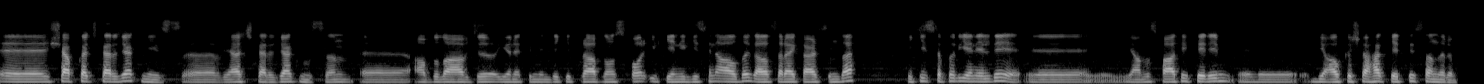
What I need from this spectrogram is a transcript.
Ee, şapka çıkaracak mıyız? Ee, veya çıkaracak mısın? Ee, Abdullah Avcı yönetimindeki Trabzonspor ilk yenilgisini aldı Galatasaray karşısında. 2-0 yenildi. Ee, yalnız Fatih Terim e, bir alkışı hak etti sanırım.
